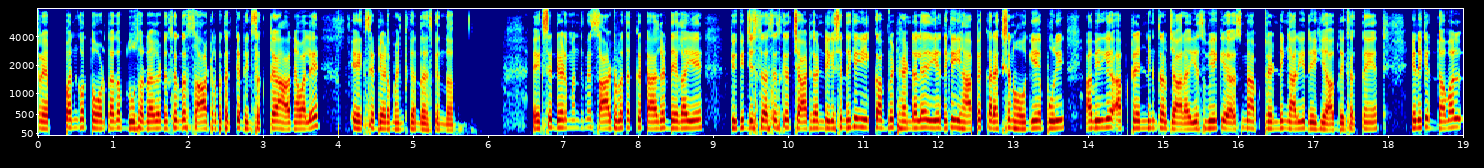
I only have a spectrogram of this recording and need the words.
तिरपन को तोड़ता है तो दूसरा टारगेट इसके अंदर साठ रुपये तक के दिख सकते हैं आने वाले एक से डेढ़ मंथ के अंदर, इसके अंदर। एक से डेढ़ मंथ में साठ रुपये तक का टारगेट देगा ये, क्योंकि जिस तरह से इसका चार्ट का इंडिकेशन देखिए ये कब विट हैंडल है, ये देखिए यहाँ पे करेक्शन हो गई है पूरी। अभी ये अब ट्रेंडिंग तरफ़ जा रहा है, इस वीक इसमें अब ट्रेंडिंग आ रही है, देखिए आप देख सकते हैं। ये देखिए डबल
